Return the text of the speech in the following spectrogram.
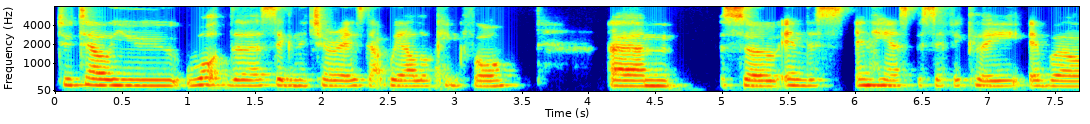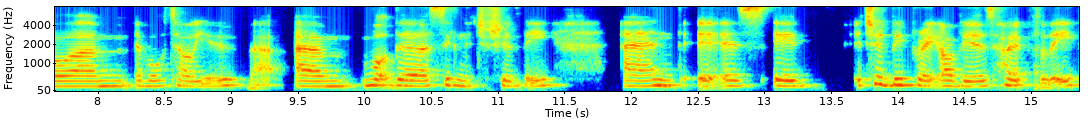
to tell you what the signature is that we are looking for. Um, so in this in here specifically, it will um, it will tell you that, um, what the signature should be, and it is it it should be pretty obvious, hopefully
